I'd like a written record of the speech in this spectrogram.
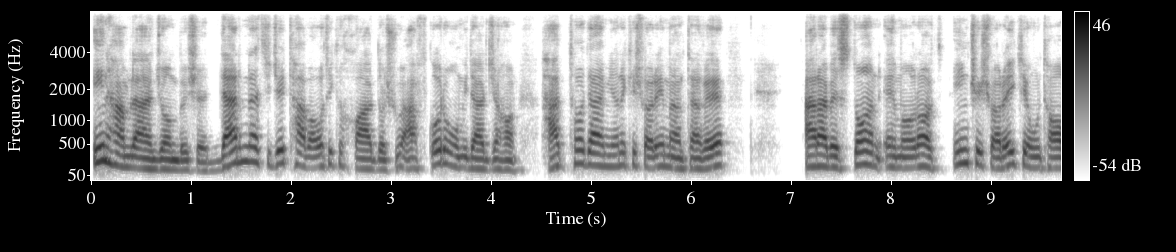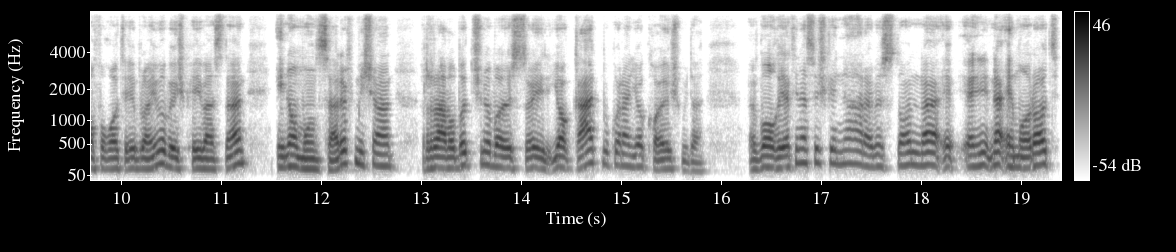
این حمله انجام بشه. در نتیجه تبعاتی که خواهد داشت و افکار عمومی در جهان حتی در میان کشورهای منطقه عربستان امارات این کشورهایی که اون توافقات ابراهیم رو بهش پیوستن اینا منصرف میشن روابطشون رو با اسرائیل یا قطع می‌کنن یا کاهش میدن. واقعیت این هستش که نه عربستان نه یعنی نه امارات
